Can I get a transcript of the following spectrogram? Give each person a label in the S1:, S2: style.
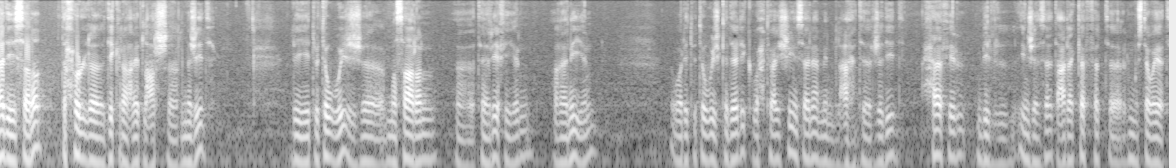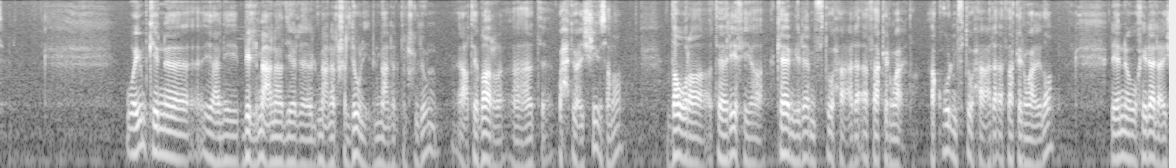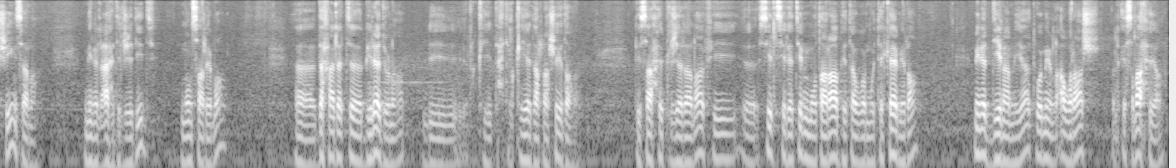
S1: هذه السنة تحل ذكرى عيد العرش المجيد لتتوج مسارا تاريخيا غنيا ولتتوج كذلك 21 سنة من العهد الجديد حافل بالإنجازات على كافة المستويات. ويمكن يعني بالمعنى ديال المعنى الخلدوني بالمعنى ابن خلدون اعتبار هذه 21 سنة دورة تاريخية كاملة مفتوحة على آفاق واعدة. أقول مفتوحة على آفاق واعدة لأنه خلال 20 سنة من العهد الجديد منصرمة آه، دخلت بلادنا تحت القيادة الرشيدة لصاحب الجلالة في آه، سلسلة مترابطة ومتكاملة من الديناميات ومن الأوراش الإصلاحية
